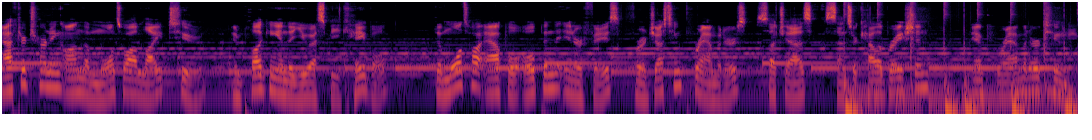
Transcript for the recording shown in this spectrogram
After turning on the MOZA Lite 2 and plugging in the USB cable, the MOZA app will open the interface for adjusting parameters such as sensor calibration and parameter tuning.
